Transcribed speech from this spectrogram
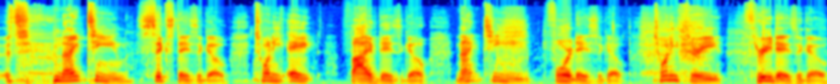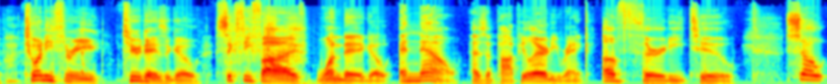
19 6 days ago, 28 5 days ago, 19 4 days ago, 23 3 days ago, 23 2 days ago, 65 1 day ago, and now has a popularity rank of 32. So,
